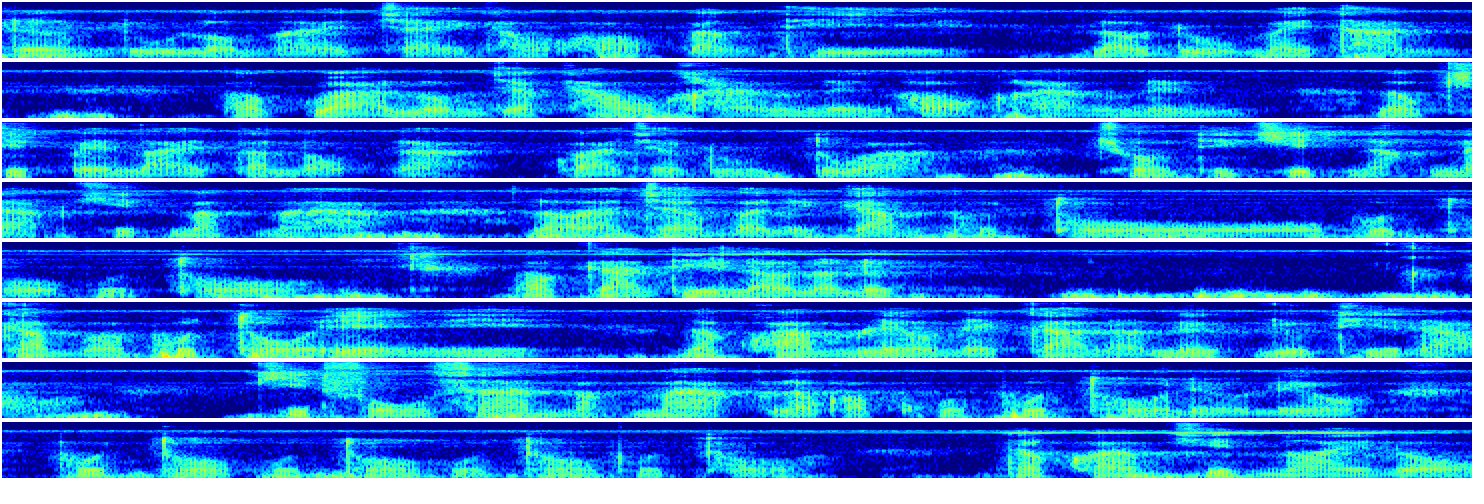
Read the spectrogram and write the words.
เริ่มดูลมหายใจเข้าออกบางที เราดูไม่ทัน เพราะกว่าลมจะเข้าครั้งหนึ่งออกครั้งหนึ่ง เราคิดไปหลายตลบแล้วกว่าจะรู้ตัวช่วงที่คิดหนักๆคิดมากๆ เราอาจจะบริกรรมพุทโธ พุทโธพุทโธ เพราะการที่เราระลึกคำว่าพุทโธเองนี้และความเร็วในการระลึกอยู่ที่เรา คิดฟุ้งซ่านมากๆเราก็พูดพุทโธเร็วๆพุทโธพุทโธพุทโธพุทโธถ้าความคิดน้อยลง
